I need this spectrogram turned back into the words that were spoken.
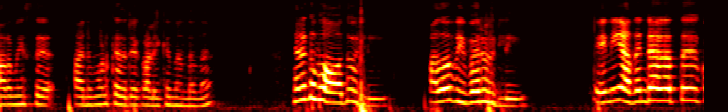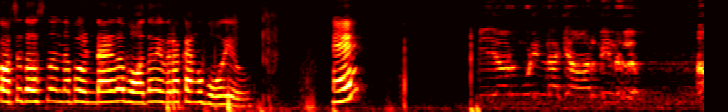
ആർമീസ് അനുമോൾക്കെതിരെ കളിക്കുന്നുണ്ടെന്ന്? നിനക്ക് ബോധമില്ലേ? അതോ വിവരമില്ലേ? ഇനി അതിന്റെ അകത്ത് കുറച്ച് ദിവസം നിന്നപ്പോൾ ഉണ്ടായിരുന്ന ബോധം ഇവരൊക്കെ അങ്ങ് പോയോ? ഏ പി ആറും ആർമി ഉണ്ടല്ലോ. ആ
